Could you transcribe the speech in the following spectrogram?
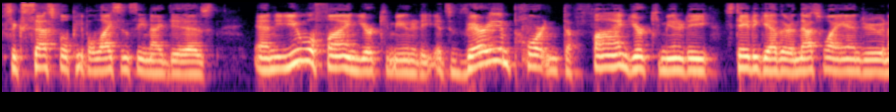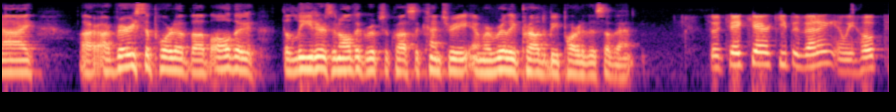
successful people licensing ideas, and you will find your community. It's very important to find your community, stay together, and that's why Andrew and I are, are very supportive of all the, the leaders and all the groups across the country, and we're really proud to be part of this event. So take care, keep inventing, and we hope to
